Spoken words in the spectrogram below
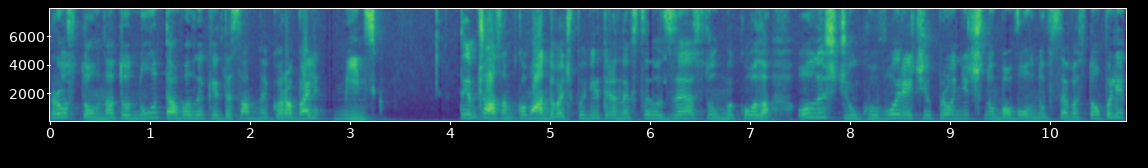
Ростов на Дону та великий десантний корабель Мінськ. Тим часом командувач повітряних сил ЗСУ Микола Олещук, говорячи про нічну бавовну в Севастополі,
